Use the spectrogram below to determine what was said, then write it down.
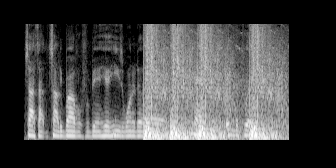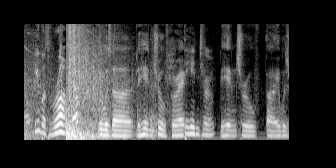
Shouts out to Charlie Bravo for being here. He's one of the uh, casters in the play. He was wrong. It was the the hidden truth, correct? The hidden truth. The hidden truth. Uh, it was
